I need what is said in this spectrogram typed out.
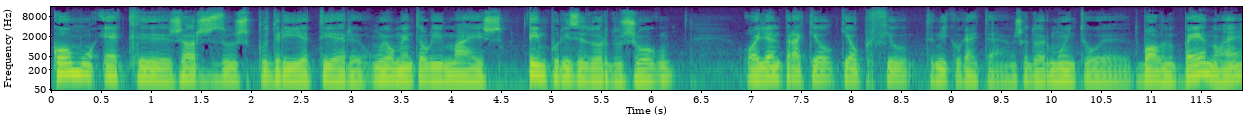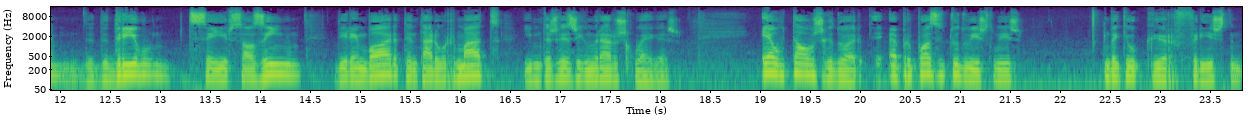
como é que Jorge Jesus poderia ter um elemento ali mais temporizador do jogo, olhando para aquele que é o perfil de Nico Gaetan? Um jogador muito uh, de bola no pé, não é? De, de drible, de sair sozinho, de ir embora, tentar o remate e muitas vezes ignorar os colegas. É o tal jogador. A propósito de tudo isto, Luís, daquilo que referiste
